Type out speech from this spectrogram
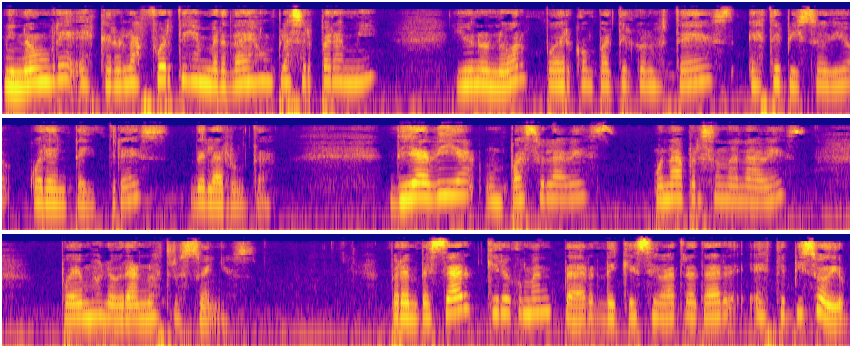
Mi nombre es Carola Fuertes y en verdad es un placer para mí y un honor poder compartir con ustedes este episodio 43 de la Ruta. Día a día, un paso a la vez, una persona a la vez, podemos lograr nuestros sueños. Para empezar, quiero comentar de qué se va a tratar este episodio,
